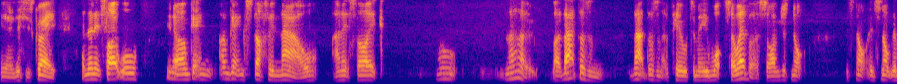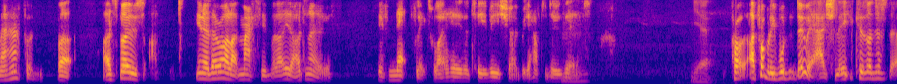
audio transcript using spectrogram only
you know this is great and then it's like well you know i'm getting i'm getting stuff in now and it's like well no like that doesn't that doesn't appeal to me whatsoever so i'm just not it's not it's not going to happen But I suppose, you know, there are like massive. You know, I don't know if, if Netflix were like, here's a TV show, but you have to do this. Yeah. Pro- I probably wouldn't do it actually because I just, uh,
